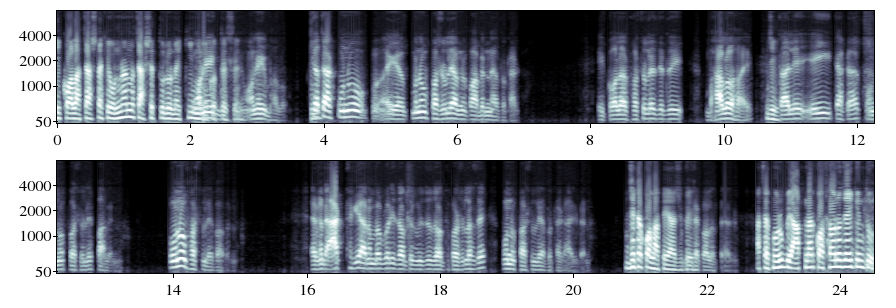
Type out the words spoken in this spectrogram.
এই কলা চাষটাকে অন্যান্য চাষের তুলনায় কি মনে করতেছেন? অনেক ভালো। এটাতে আর কোনো কোনো ফসলে আপনি পাবেন না এত টাকা। এই কলার ফসলে যদি ভালো হয় তাহলে এই টাকা কোনো ফসলে পাবেন না। কোনো ফসলে পাবেন না। এখন আখ থেকে আরম্ভ করি যত কিছু যত ফসল আছে কোনো ফসলে এত টাকা আসবে না। যেটা কলাতে আসবে। যেটা কলাতে আসবে। আচ্ছা মুরব্বী আপনার কথা অনুযায়ী কিন্তু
